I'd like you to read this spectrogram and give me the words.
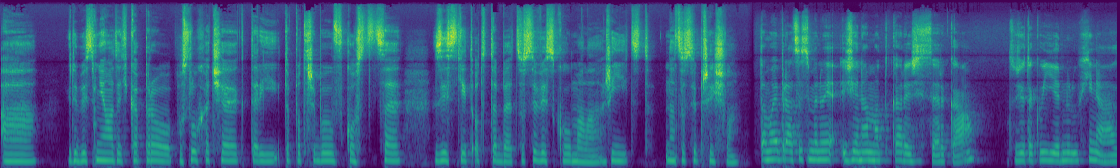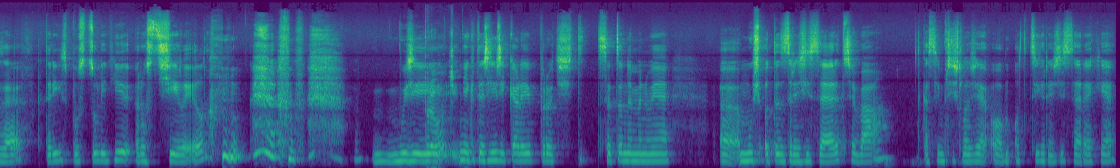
A kdybys měla teďka pro posluchače, který to potřebují v kostce zjistit od tebe, co jsi vyskoumala, říct, na co jsi přišla? Ta moje práce se jmenuje Žena, matka, režisérka, což je takový jednoduchý název, který spoustu lidí rozčílil. Muži, proč? někteří říkali, proč se to nemenuje uh, muž, otec, režisér třeba. Tak asi jim přišlo, že o otcích režisérech je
